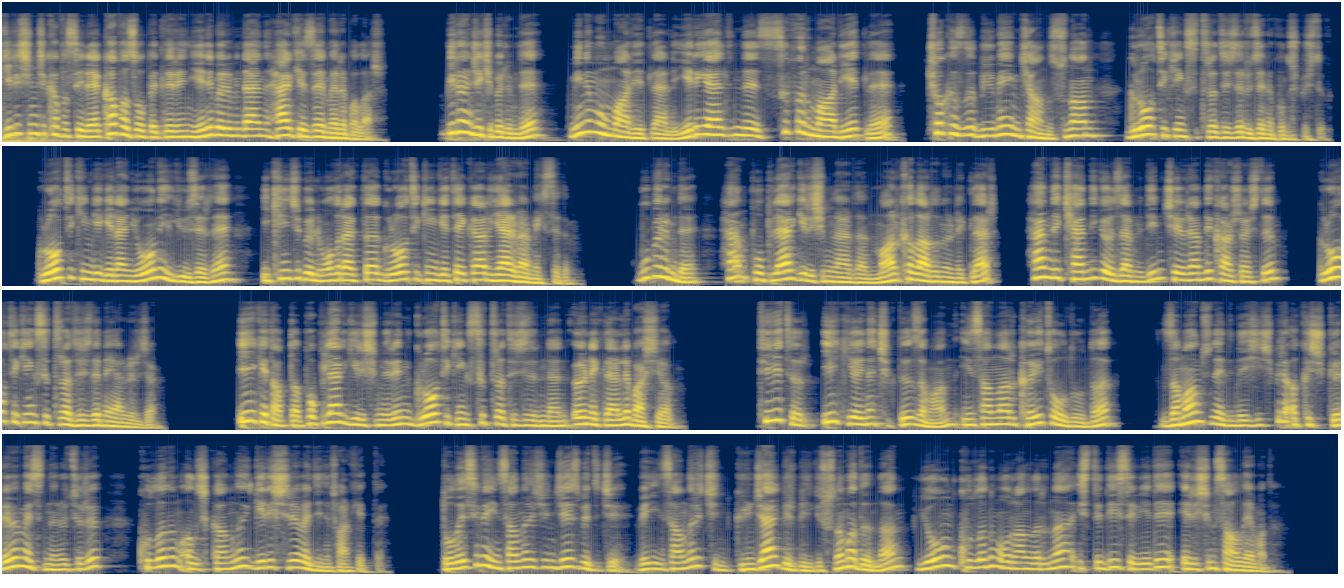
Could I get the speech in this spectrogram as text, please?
Girişimci kafasıyla Kafa Sohbetler'in yeni bölümünden herkese merhabalar. Bir önceki bölümde minimum maliyetlerle yeri geldiğinde sıfır maliyetle çok hızlı büyüme imkanı sunan Growth Hacking stratejiler üzerine konuşmuştuk. Growth Hacking'e gelen yoğun ilgi üzerine ikinci bölüm olarak da Growth Hacking'e tekrar yer vermek istedim. Bu bölümde hem popüler girişimlerden, markalardan örnekler hem de kendi gözlemlediğim, çevremde karşılaştığım Growth Hacking stratejilerine yer vereceğim. İlk etapta popüler girişimlerin growth hacking stratejilerinden örneklerle başlayalım. Twitter ilk yayına çıktığı zaman insanlar kayıt olduğunda zaman tünelinde hiçbir akış görememesinden ötürü kullanım alışkanlığı geliştiremediğini fark etti. Dolayısıyla insanlar için cezbedici ve insanlar için güncel bir bilgi sunamadığından yoğun kullanım oranlarına istediği seviyede erişim sağlayamadı.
